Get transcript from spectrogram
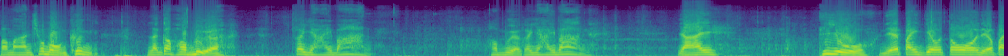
ประมาณชั่วโมงครึ่ง แล้วก็พอเบื่อก็ย้ายบ้าน พอเบื่อก็ย้ายบ้าน ย้าย ที่อยู่ เดี๋ยวไปเกียวโต เดี๋ยวไป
